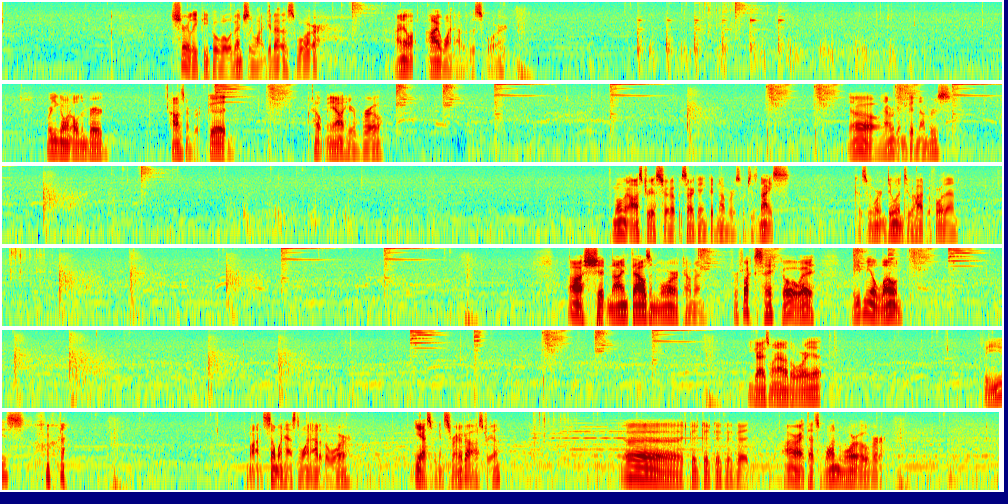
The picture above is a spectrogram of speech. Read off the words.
Surely people will eventually want to get out of this war. I know I want out of this war. Where are you going, Oldenburg? Osnabrück. Good. Help me out here, bro. Oh, now we're getting good numbers. The moment Austria showed up, we started getting good numbers, which is nice. Because we weren't doing too hot before then. Ah, oh, shit, 9,000 more are coming. For fuck's sake, go away. Leave me alone. Guys went out of the war yet? Please? Come on, someone has to want out of the war. Yes, we can surrender to Austria. Good, good, good, good, good, good. Alright, that's one war over.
